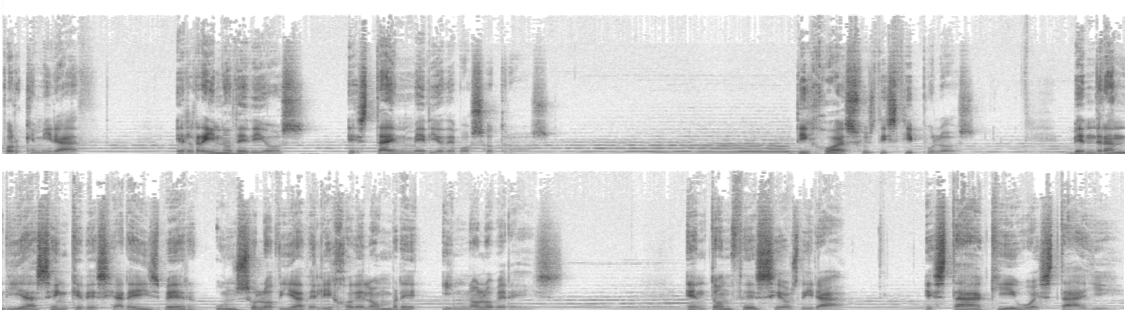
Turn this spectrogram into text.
porque mirad, el reino de Dios está en medio de vosotros. Dijo a sus discípulos, Vendrán días en que desearéis ver un solo día del Hijo del Hombre y no lo veréis. Entonces se os dirá, está aquí o está allí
